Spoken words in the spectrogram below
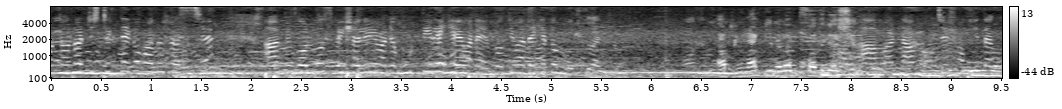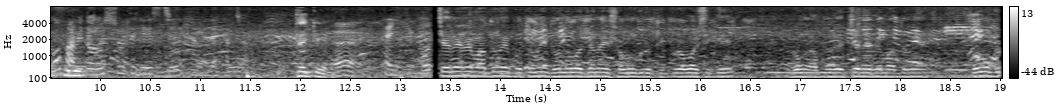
অন্য অন্য ডিস্ট্রিক্ট থেকে মানুষ আসছে। আমি বলব স্পেশালি মানে মূর্তি দেখে মানে প্রতিমা দেখে তো মুগ্ধ একদম আপনার নাম কি ম্যাডাম? কত এসেছেন? আমার নাম হচ্ছে সঙ্গীতা গোপ আমি দলেশ্বর থেকে এসেছি এখানে দেখার জন্য থ্যাংক ইউ চ্যানেলের মাধ্যমে প্রথমেই ধন্যবাদ জানাই সমগ্র ত্রিপুরাবাসীকে এবং আপনাদের চ্যানেলের মাধ্যমে সমগ্র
